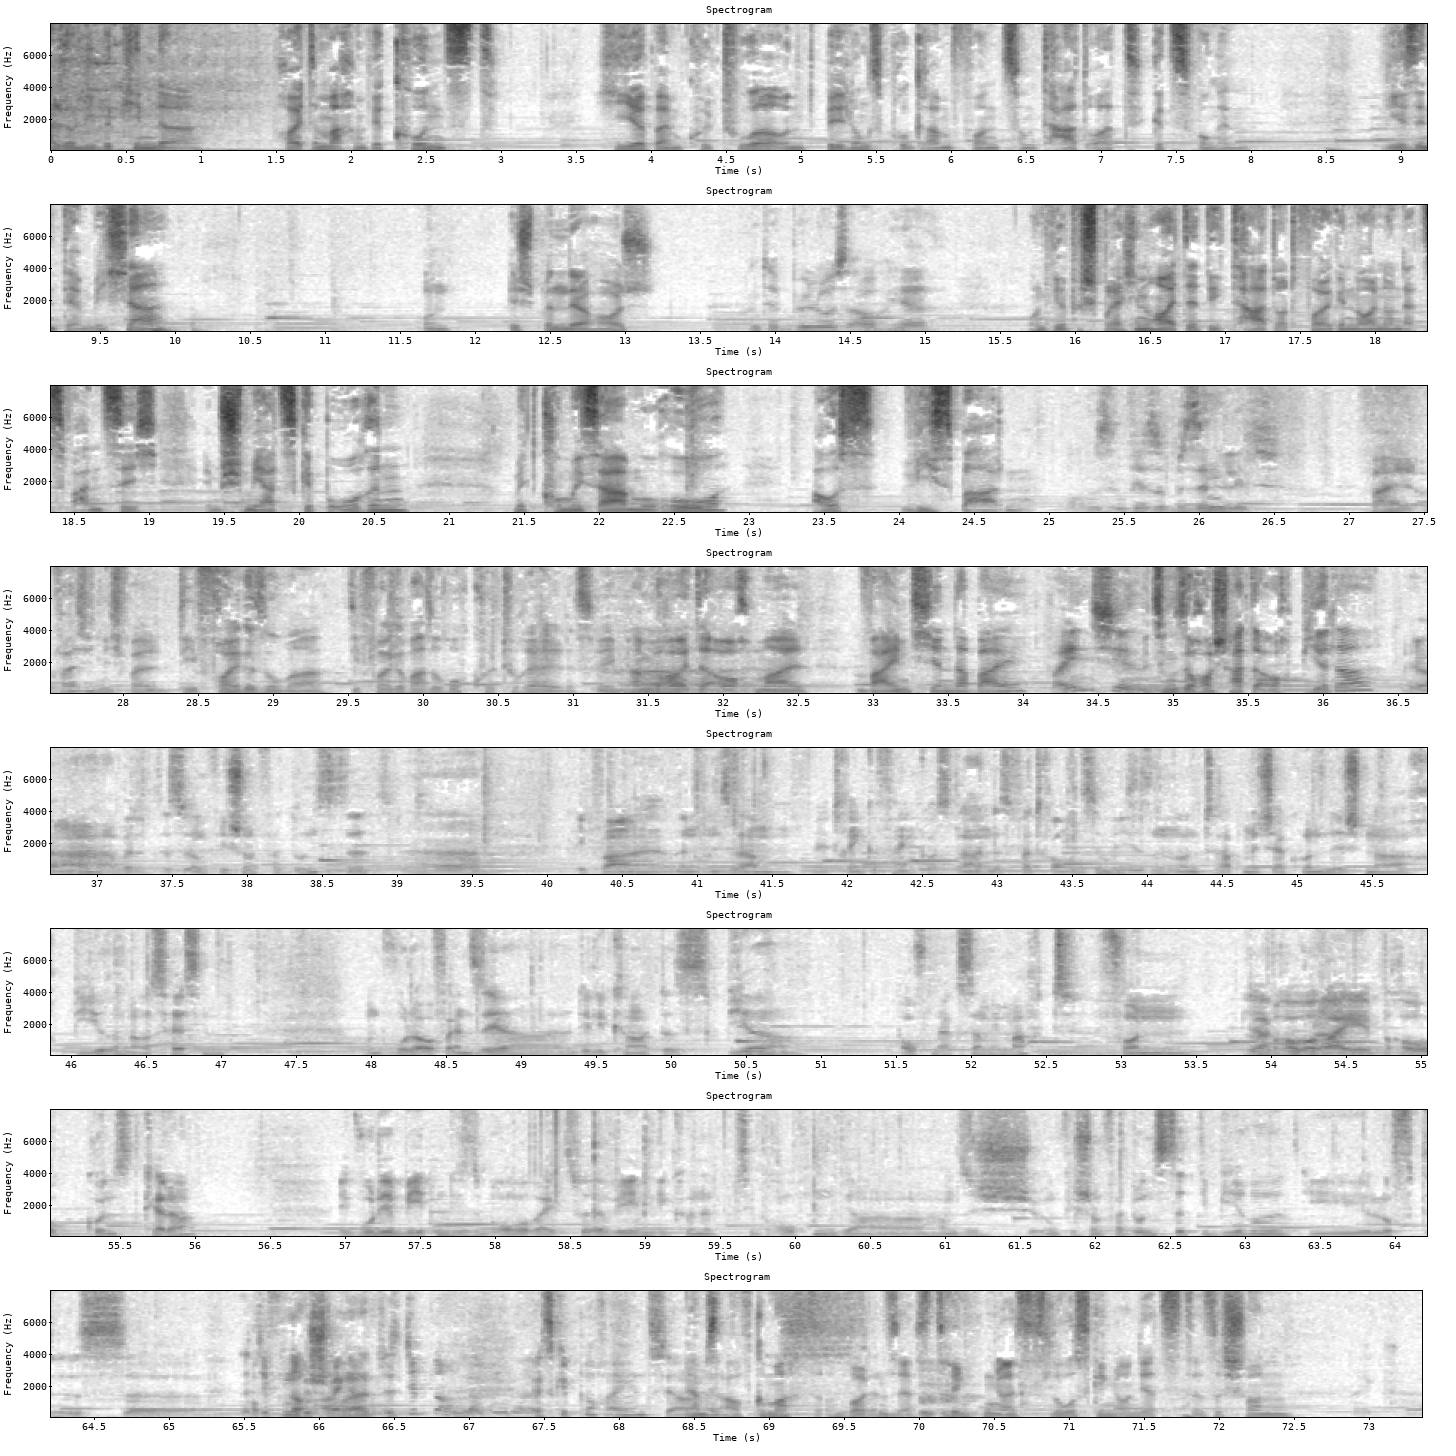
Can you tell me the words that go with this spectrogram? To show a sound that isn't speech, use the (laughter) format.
Hallo liebe Kinder, heute machen wir Kunst. Hier beim Kultur- und Bildungsprogramm von Zum Tatort gezwungen. Wir sind der Micha. Und ich bin der Hosch. Und der Bülow ist auch hier. Und wir besprechen heute die Tatort-Folge 920 im Schmerz geboren mit Kommissar Moreau aus Wiesbaden. Warum sind wir so besinnlich? Weil, weiß ich nicht, weil die Folge so war. Die Folge war so hochkulturell. Deswegen haben wir heute auch mal Weinchen dabei. Weinchen. Beziehungsweise Hosch hatte auch Bier da. Ja, aber das ist irgendwie schon verdunstet. Ah, Ich war in unserem Getränkefeinkostladen des Vertrauens gewesen und habe mich erkundigt nach Bieren aus Hessen und wurde auf ein sehr delikates Bier aufmerksam gemacht von der. Brauerei Braukunstkeller. Ich wurde gebeten, diese Brauerei zu erwähnen, die können sie brauchen. Wir haben sich irgendwie schon verdunstet, die Biere. Die Luft ist äh, es gibt noch, aber hopfengeschwängert. es gibt noch ein Laguna. Es gibt noch eins, ja. Wir haben es aufgemacht und wollten es erst trinken, als es losging. Und jetzt ist es schon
